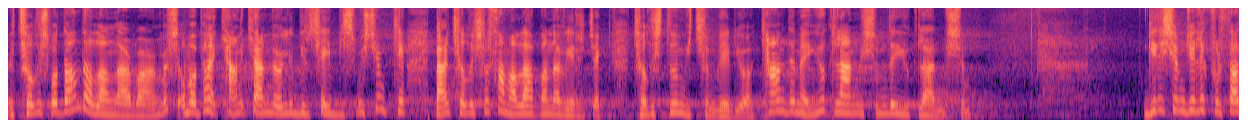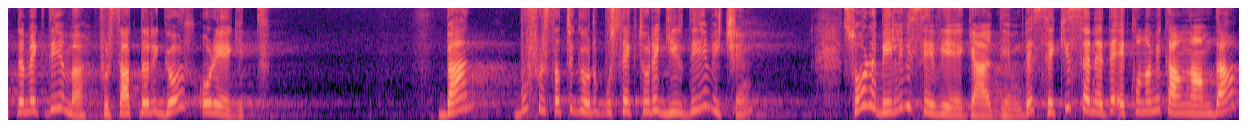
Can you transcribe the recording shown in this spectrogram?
Ve çalışmadan da alanlar varmış ama ben kendi kendime öyle bir şey biçmişim ki ben çalışırsam Allah bana verecek. Çalıştığım için veriyor. Kendime yüklenmişim de yüklenmişim. Girişimcilik fırsat demek değil mi? Fırsatları gör, oraya git. Ben bu fırsatı görüp bu sektöre girdiğim için sonra belli bir seviyeye geldiğimde 8 senede ekonomik anlamda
